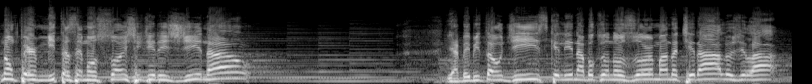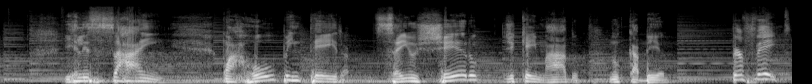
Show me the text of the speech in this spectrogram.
não permita as emoções te dirigir, não. E a Bíblia então diz que ele, Nabucodonosor, manda tirá-los de lá. E eles saem com a roupa inteira, sem o cheiro de queimado no cabelo. Perfeito.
